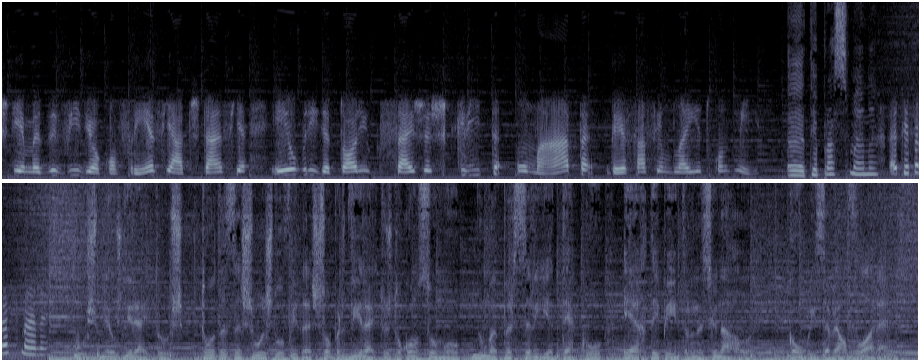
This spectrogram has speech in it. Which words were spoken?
sistema de videoconferência à distância, é obrigatório que seja escrita uma ata dessa Assembleia de Condomínio. Até para a semana. Até para a semana. Os meus direitos. Todas as suas dúvidas sobre direitos do consumo numa parceria DECO-RDP Internacional com Isabel Flora.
